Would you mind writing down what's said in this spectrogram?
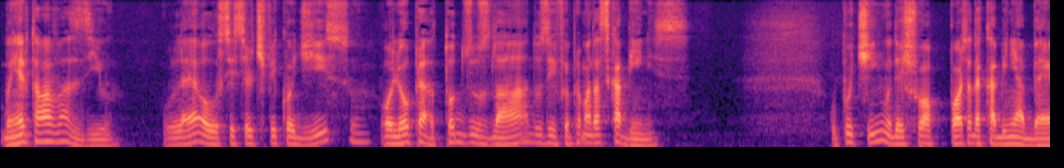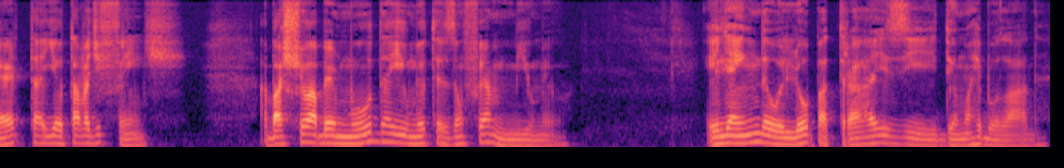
O banheiro estava vazio. O Léo se certificou disso, olhou para todos os lados e foi para uma das cabines. O Putinho deixou a porta da cabine aberta e eu estava de frente. Abaixou a bermuda e o meu tesão foi a mil, meu. Ele ainda olhou para trás e deu uma rebolada.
